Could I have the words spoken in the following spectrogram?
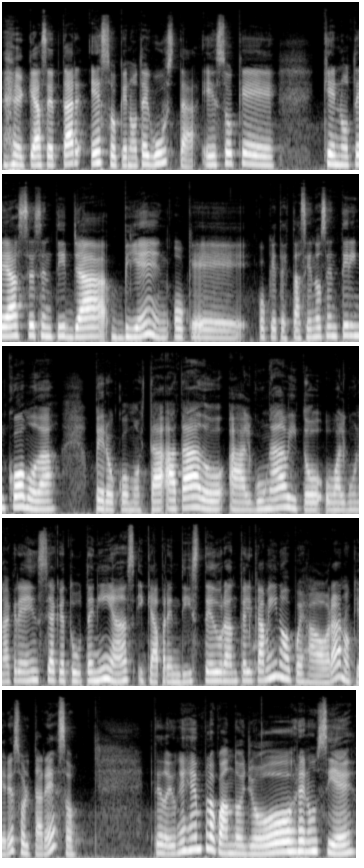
que aceptar eso que no te gusta, eso que, que no te hace sentir ya bien o que, o que te está haciendo sentir incómoda pero como está atado a algún hábito o alguna creencia que tú tenías y que aprendiste durante el camino, pues ahora no quieres soltar eso. Te doy un ejemplo, cuando yo renuncié,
